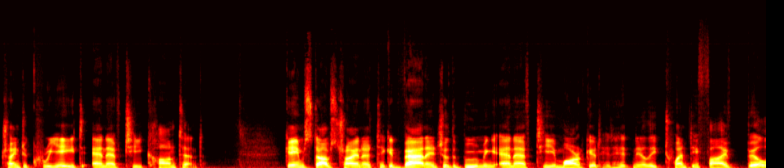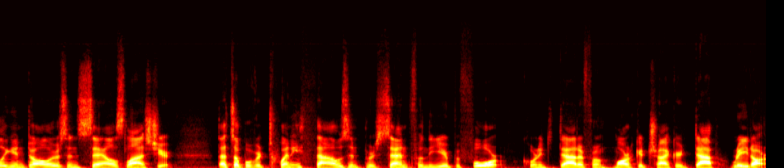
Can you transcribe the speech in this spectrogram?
trying to create NFT content. GameStop's to take advantage of the booming NFT market. It hit nearly $25 billion in sales last year. That's up over 20,000% from the year before, according to data from market tracker DappRadar.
